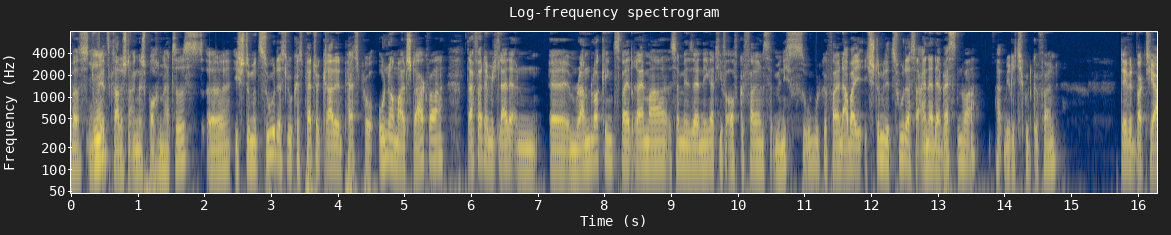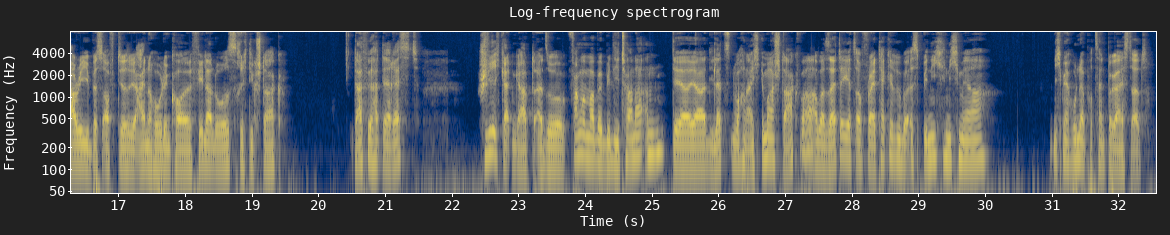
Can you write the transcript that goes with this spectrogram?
was Mhm. du jetzt gerade schon angesprochen hattest. Äh, ich stimme zu, dass Lucas Patrick gerade in Pass Pro unnormal stark war. Dafür hat er mich leider im, äh, im Run-Blocking zwei, dreimal, ist er mir sehr negativ aufgefallen. Das hat mir nicht so gut gefallen. Aber ich stimme dir zu, dass er einer der Besten war. Hat mir richtig gut gefallen. David Bakhtiari bis auf die eine Holding Call fehlerlos, richtig stark. Dafür hat der Rest Schwierigkeiten gehabt. Also fangen wir mal bei Billy Turner an, der ja die letzten Wochen eigentlich immer stark war, aber seit er jetzt auf Right Tackle rüber ist, bin ich nicht mehr nicht mehr 100% begeistert.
